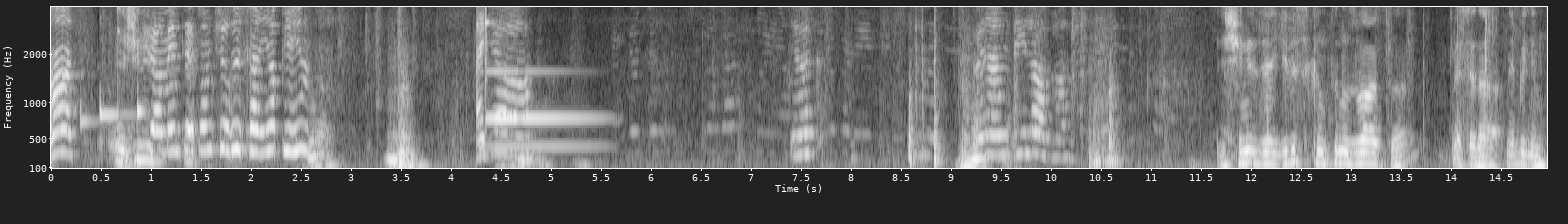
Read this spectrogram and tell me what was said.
Aa, s- Eşim- şu an benim telefonum çalıyor. Sen yap yayın. Alo. Yok. Önemli değil abla. eşinizle ilgili sıkıntınız varsa mesela ne bileyim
